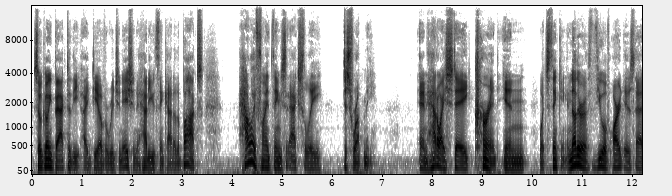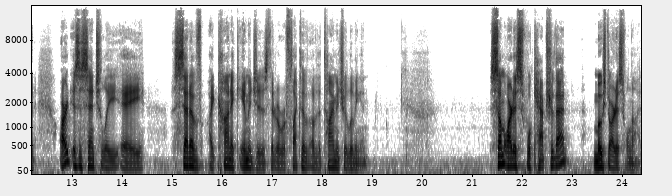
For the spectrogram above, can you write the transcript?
So going back to the idea of origination, how do you think out of the box? How do I find things that actually disrupt me? And how do I stay current in what's thinking? Another view of art is that art is essentially a set of iconic images that are reflective of the time that you're living in. Some artists will capture that, most artists will not.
